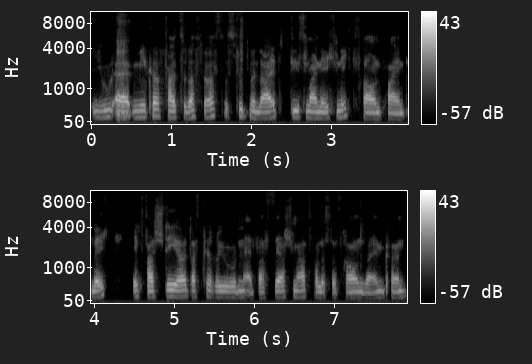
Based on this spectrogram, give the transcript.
Ju äh, Mieke, falls du das hörst, es tut mir leid, dies meine ich nicht frauenfeindlich. Ich verstehe, dass Perioden etwas sehr Schmerzvolles für Frauen sein können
